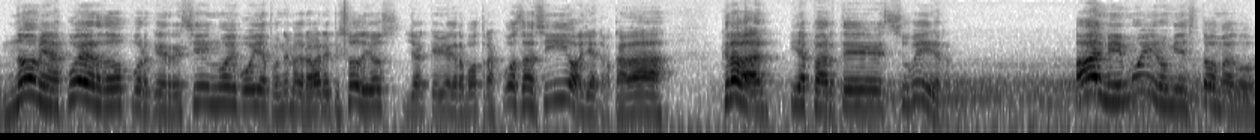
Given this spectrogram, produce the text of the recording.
No me acuerdo porque recién hoy voy a ponerme a grabar episodios, ya que había grabado otras cosas y hoy ya tocaba grabar y aparte subir. ¡Ay, me muero mi estómago!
